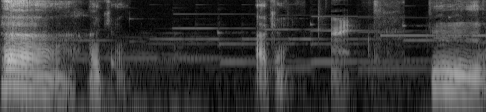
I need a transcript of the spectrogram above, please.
okay. Okay. Hmm.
